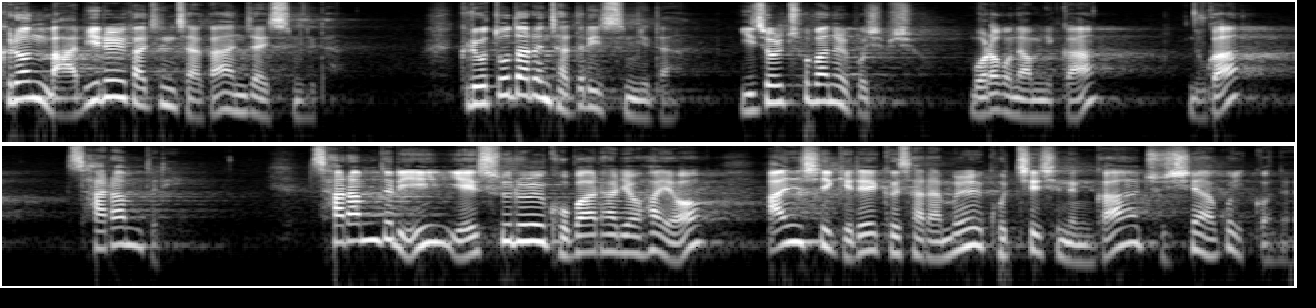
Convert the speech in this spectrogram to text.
그런 마비를 가진 자가 앉아 있습니다. 그리고 또 다른 자들이 있습니다. 2절 초반을 보십시오. 뭐라고 나옵니까? 누가? 사람들이. 사람들이 예수를 고발하려 하여 안식일에 그 사람을 고치시는가 주시하고 있거늘.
